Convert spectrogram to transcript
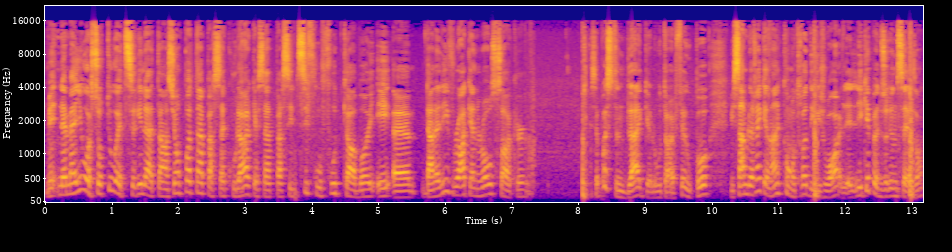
mais le maillot a surtout attiré l'attention, pas tant par sa couleur que par ses petits froufrous de cowboy. Et dans le livre Rock and Roll Soccer, sais pas si c'est une blague que l'auteur fait ou pas, mais il semblerait que dans le contrat des joueurs, l'équipe a duré une saison.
